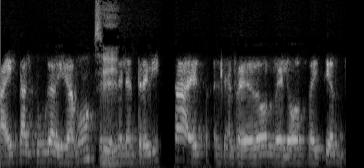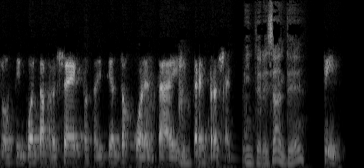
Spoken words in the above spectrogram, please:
a esta altura, digamos, de, la entrevista es de alrededor de los 650 proyectos, 643 proyectos. Interesante, ¿eh? Sí,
